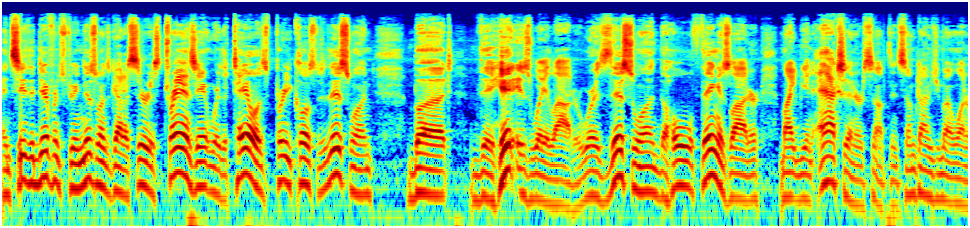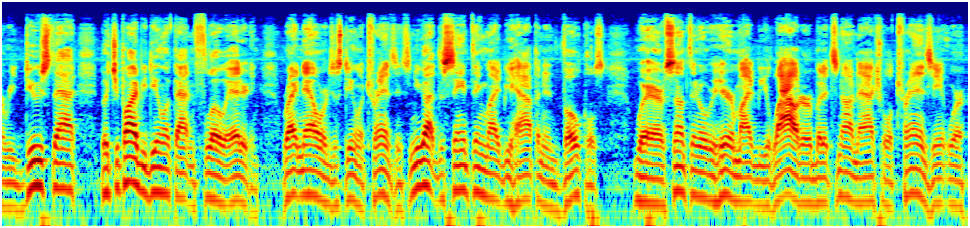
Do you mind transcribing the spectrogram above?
and see the difference between this one's got a serious transient where the tail is pretty close to this one, but the hit is way louder. Whereas this one, the whole thing is louder, might be an accent or something. Sometimes you might want to reduce that, but you'll probably be dealing with that in flow editing. Right now, we're just dealing with transients. And you got the same thing might be happening in vocals, where something over here might be louder, but it's not an actual transient, where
